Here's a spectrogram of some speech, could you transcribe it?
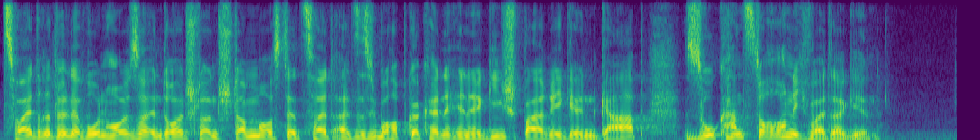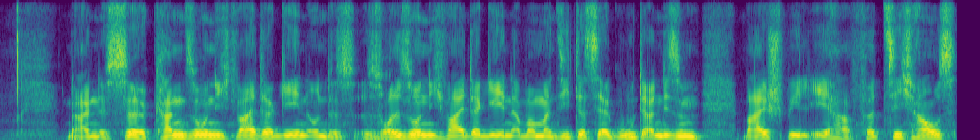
Zwei Drittel der Wohnhäuser in Deutschland stammen aus der Zeit, als es überhaupt gar keine Energiesparregeln gab. So kann es doch auch nicht weitergehen. Nein, es äh, kann so nicht weitergehen und es soll so nicht weitergehen, aber man sieht das ja gut an diesem Beispiel EH40-Haus.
